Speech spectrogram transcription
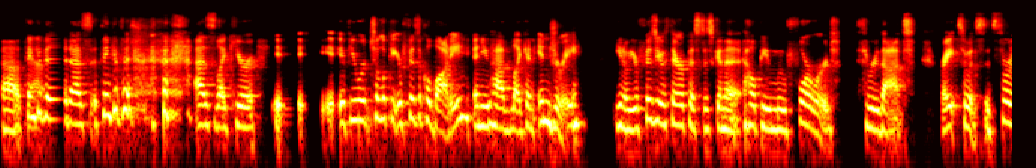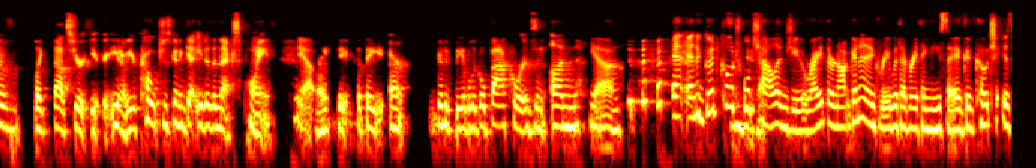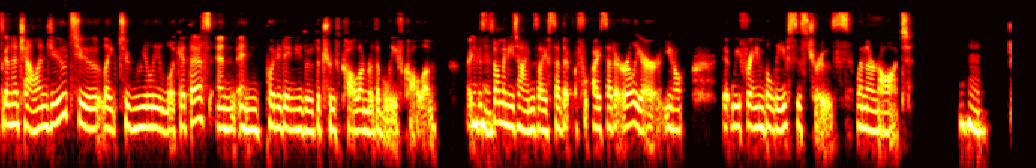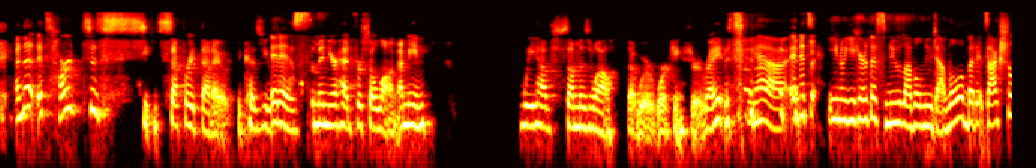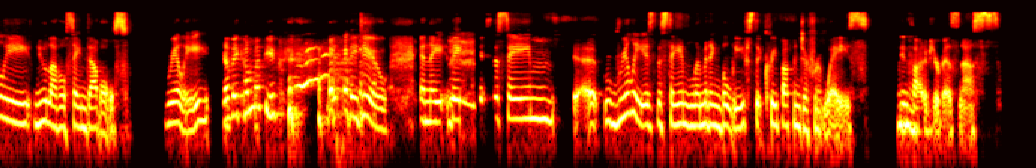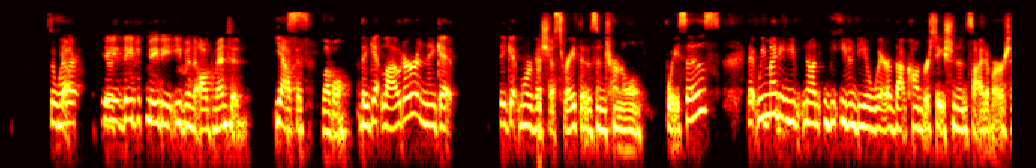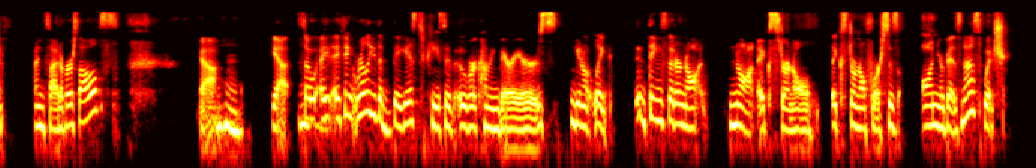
Uh, think Yeah. of it as think of it as like your i- i- if you were to look at your physical body and you have like an injury you know your physiotherapist is going to help you move forward through that right so it's it's sort of like that's your, your you know your coach is going to get you to the next point yeah, right they, but they aren't going to be able to go backwards and un yeah. and, and a good coach will challenge you, right? They're not going to agree with everything you say. A good coach is going to challenge you to like to really look at this and and put it in either the truth column or the belief column, right? Because Mhm. so many times I've said that before, I said it earlier, you know, that we frame beliefs as truths when they're not. Mhm. and that it's hard to see, separate that out because you it is. them in your head for so long. I mean we have some as well that we're working through right? It's yeah and it's you know you hear this new level new devil but it's actually new level same devils really. Yeah they come with you. They do. And they they it's the same uh, really is the same limiting beliefs that creep up in different ways mm-hmm. inside of your business so whether yeah. they, they just maybe even augmented yes level they get louder and they get they get more vicious right those internal voices that we might mm-hmm. not even be aware of that conversation inside of our inside of ourselves yeah mm-hmm. yeah so mm-hmm. I, I think really the biggest piece of overcoming barriers you know like things that are not not external external forces on your business which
